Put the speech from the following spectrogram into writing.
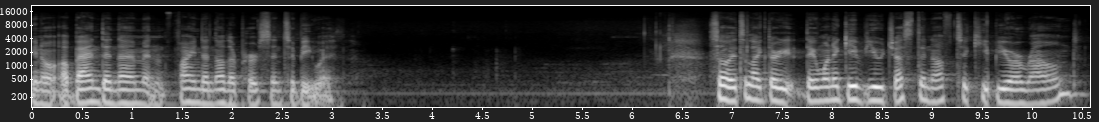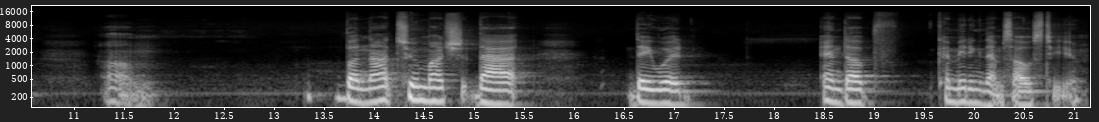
you know, abandon them and find another person to be with. So it's like they they want to give you just enough to keep you around, um, but not too much that they would end up committing themselves to you.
